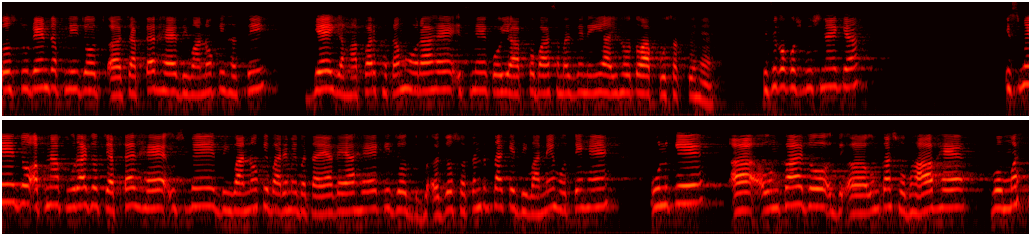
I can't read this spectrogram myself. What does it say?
तो स्टूडेंट अपनी जो चैप्टर है दीवानों की हस्ती, ये यहाँ पर ख़त्म हो रहा है। इसमें कोई आपको बात समझ में नहीं आई हो तो आप पूछ सकते हैं। किसी को कुछ पूछना है क्या? इसमें जो अपना पूरा जो चैप्टर है उसमें दीवानों के बारे में बताया गया है कि जो जो स्वतंत्रता के दीवाने होते हैं उनके आ, उनका जो आ, उनका स्वभाव है वो मस्त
